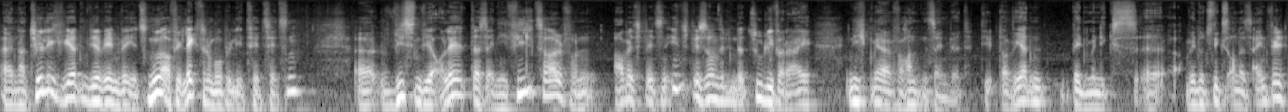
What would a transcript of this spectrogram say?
Äh, natürlich werden wir, wenn wir jetzt nur auf Elektromobilität setzen, äh, wissen wir alle, dass eine Vielzahl von Arbeitsplätzen, insbesondere in der Zulieferei, nicht mehr vorhanden sein wird. Die, da werden, wenn, nix, äh, wenn, uns nichts anderes einfällt,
